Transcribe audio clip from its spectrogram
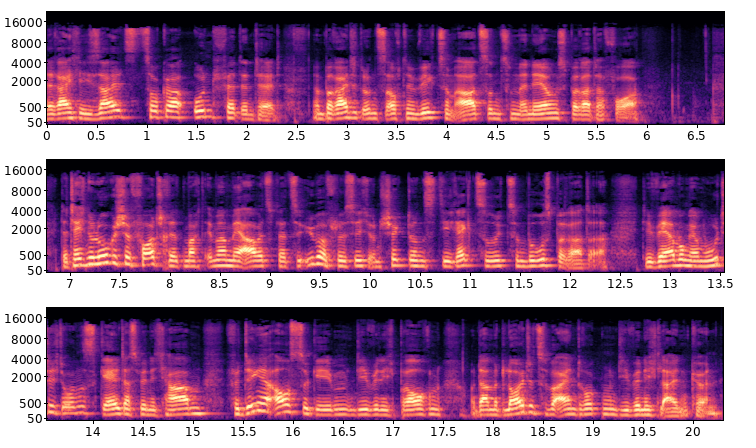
der reichlich Salz, Zucker und Fett enthält und bereitet uns auf dem Weg zum Arzt und zum Ernährungsberater vor. Der technologische Fortschritt macht immer mehr Arbeitsplätze überflüssig und schickt uns direkt zurück zum Berufsberater. Die Werbung ermutigt uns, Geld, das wir nicht haben, für Dinge auszugeben, die wir nicht brauchen und damit Leute zu beeindrucken, die wir nicht leiden können.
